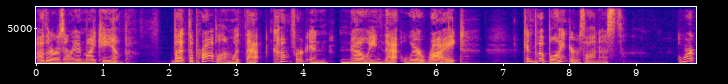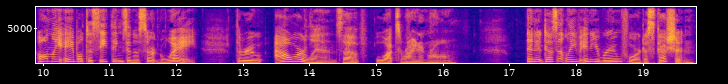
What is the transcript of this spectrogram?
others are in my camp. But the problem with that comfort in knowing that we're right can put blinders on us we're only able to see things in a certain way through our lens of what's right and wrong. And it doesn't leave any room for discussion,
